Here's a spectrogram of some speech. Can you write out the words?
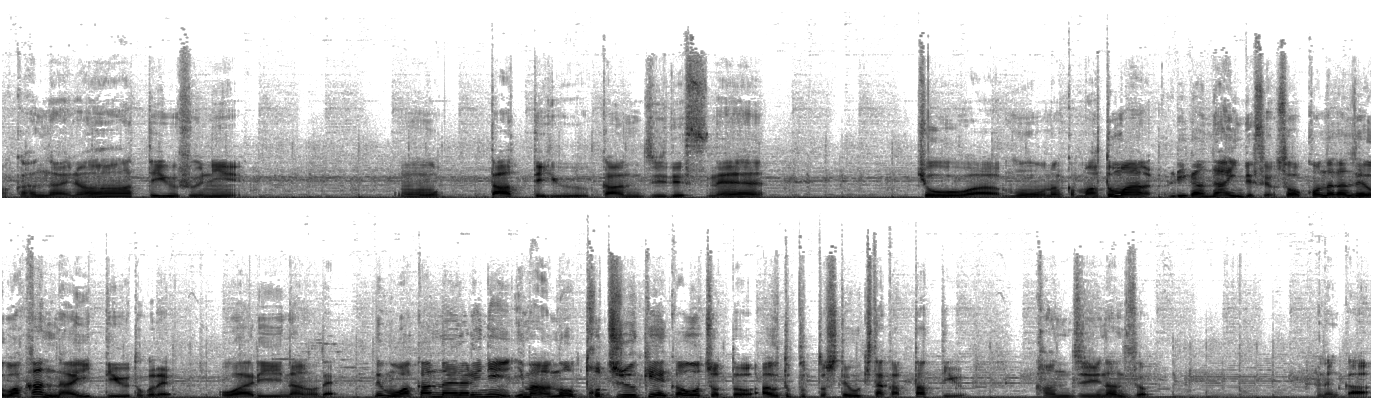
分かんないなーっていうふうに思ったっていう感じですね。今日はもうなんかまとまりがないんですよ。そうこんな感じで分かんないっていうとこで終わりなので。でも分かんないなりに今の途中経過をちょっとアウトプットしておきたかったっていう感じなんですよ。なんか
